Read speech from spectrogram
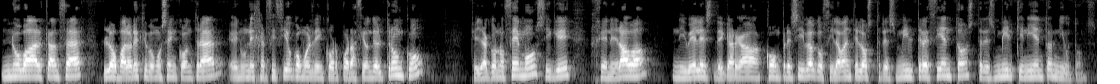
no va a alcanzar los valores que podemos encontrar en un ejercicio como el de incorporación del tronco, que ya conocemos y que generaba niveles de carga compresiva que oscilaban entre los 3.300, 3.500 newtons.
